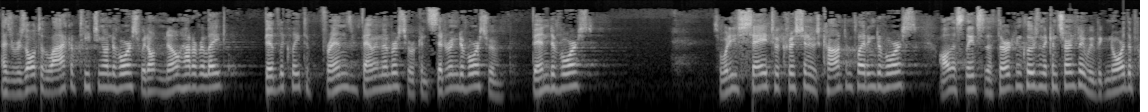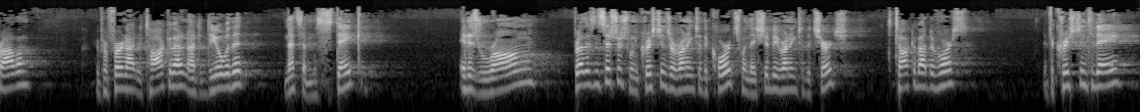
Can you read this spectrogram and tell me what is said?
As a result of lack of teaching on divorce, we don't know how to relate biblically to friends and family members who are considering divorce, who have been divorced. So what do you say to a Christian who's contemplating divorce? All this leads to the third conclusion that concerns me. We've ignored the problem. We prefer not to talk about it, not to deal with it. And that's a mistake. It is wrong, brothers and sisters, when Christians are running to the courts when they should be running to the church to talk about divorce. If a Christian today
